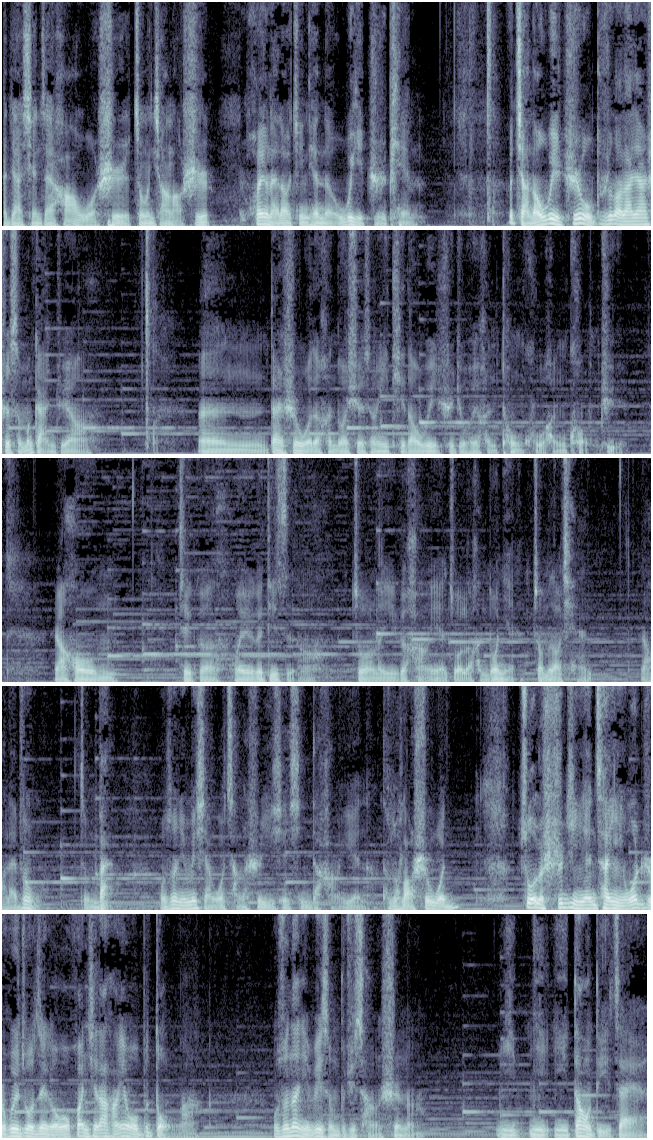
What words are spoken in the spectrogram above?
大家现在好，我是周文强老师，欢迎来到今天的未知篇。讲到未知，我不知道大家是什么感觉啊？嗯，但是我的很多学生一提到未知就会很痛苦、很恐惧。然后，这个我有一个弟子啊，做了一个行业，做了很多年，赚不到钱，然后来问我怎么办。我说你有没有想过尝试一些新的行业呢？他说老师，我做了十几年餐饮，我只会做这个，我换其他行业我不懂啊。我说：“那你为什么不去尝试呢？你你你到底在，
